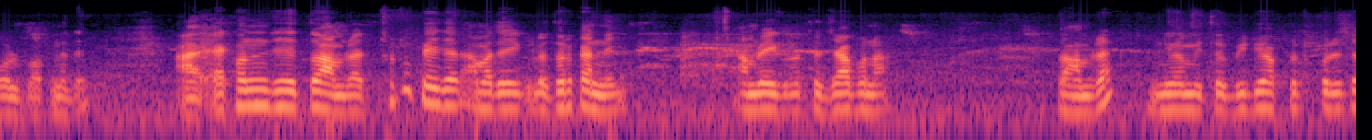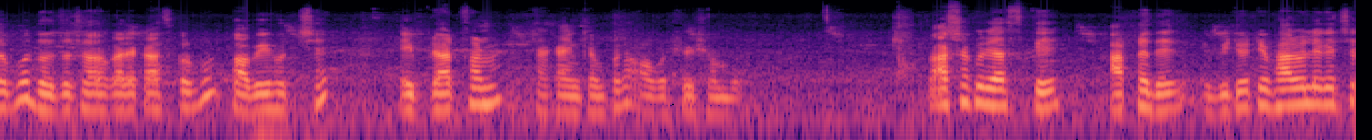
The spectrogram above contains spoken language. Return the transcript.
বলব আপনাদের। আর এখন যেহেতু আমরা ছোটো পেজার, আমাদের এগুলো দরকার নেই, আমরা এগুলোতে যাব না। তো আমরা নিয়মিত ভিডিও আপলোড করে যাব, ধৈর্য সহকারে কাজ করব। তবেই হচ্ছে এই প্ল্যাটফর্মে টাকা ইনকাম করা অবশ্যই সম্ভব। তো আশা করি আজকে আপনাদের ভিডিওটি ভালো লেগেছে।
